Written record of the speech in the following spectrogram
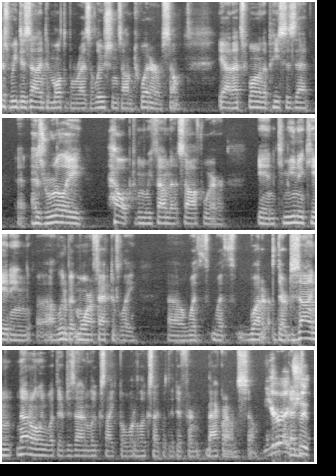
because we designed to multiple resolutions on Twitter. So, yeah, that's one of the pieces that uh, has really helped when we found that software in communicating a little bit more effectively uh, with with what their design, not only what their design looks like, but what it looks like with the different backgrounds. So you're actually the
